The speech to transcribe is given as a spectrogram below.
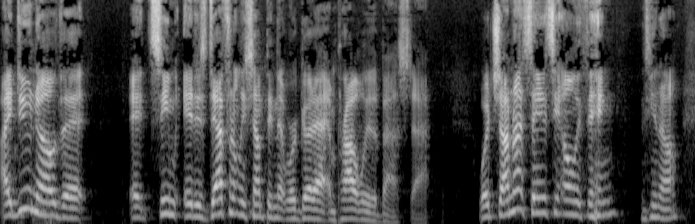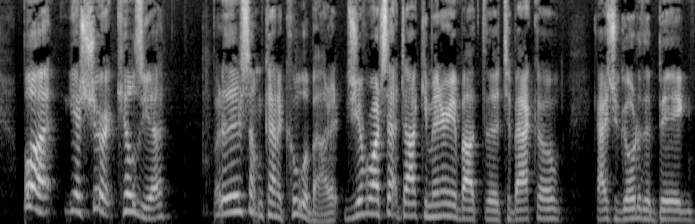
I do know that it seem it is definitely something that we're good at and probably the best at. Which I'm not saying it's the only thing, you know. But yeah, sure, it kills you. But there's something kind of cool about it. Did you ever watch that documentary about the tobacco guys who go to the big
